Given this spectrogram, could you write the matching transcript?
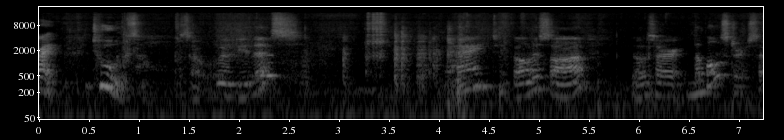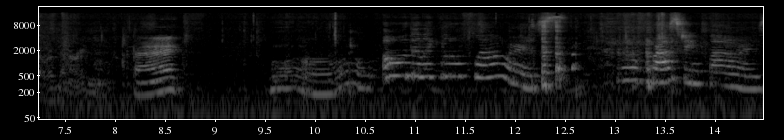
right, tools. So we're gonna do this. Okay, take all this off. Those are the bolsters that we're gonna remove. Okay. Oh, oh they're like little flowers. little frosting flowers.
